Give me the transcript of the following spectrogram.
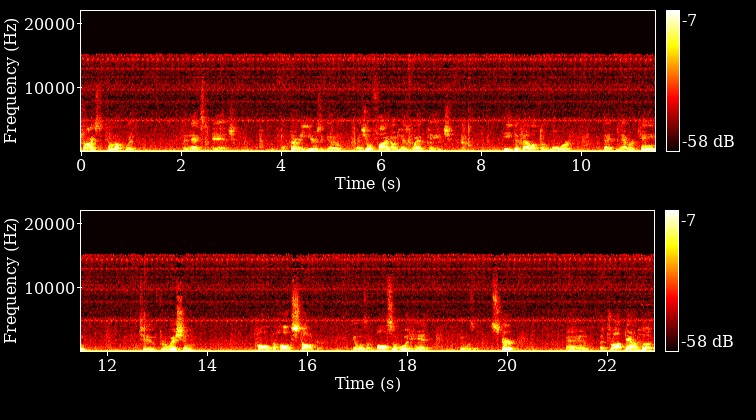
tries to come up with the next edge. 30 years ago, as you'll find on his webpage, he developed a lure that never came to fruition called the Hog Stalker. It was a balsa wood head, it was a skirt, and a drop down hook.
